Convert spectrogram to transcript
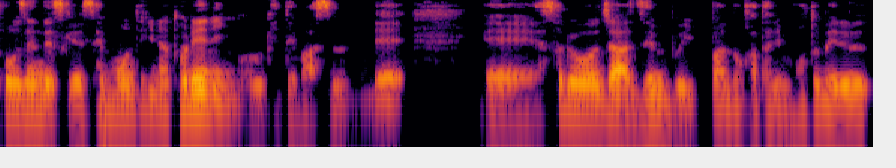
当然ですけど、専門的なトレーニングを受けてますんで、えー、それをじゃあ全部一般の方に求める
